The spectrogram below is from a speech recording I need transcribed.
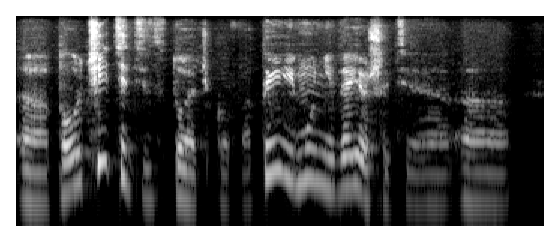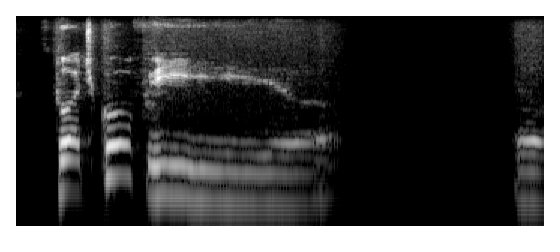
Э, получить эти 100 очков, а ты ему не даешь эти 100 э, очков и э,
